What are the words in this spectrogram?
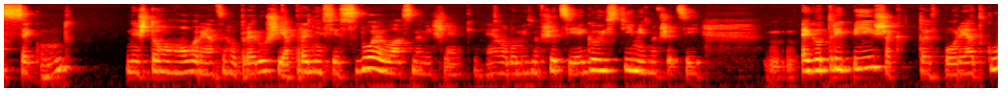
sekúnd, než toho hovoriaceho preruší a predniesie svoje vlastné myšlienky. He? Lebo my sme všetci egoisti, my sme všetci mm, egotripy, však to je v poriadku,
